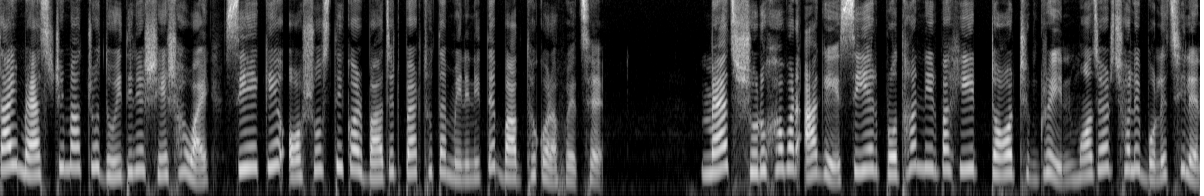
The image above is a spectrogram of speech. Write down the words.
তাই ম্যাচটি মাত্র দুই দিনে শেষ হওয়ায় সিএকে অস্বস্তিকর বাজেট ব্যর্থতা মেনে নিতে বাধ্য করা হয়েছে। ম্যাচ শুরু হওয়ার আগে সিএর প্রধান নির্বাহী টড গ্রিন মজার ছলে বলেছিলেন,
